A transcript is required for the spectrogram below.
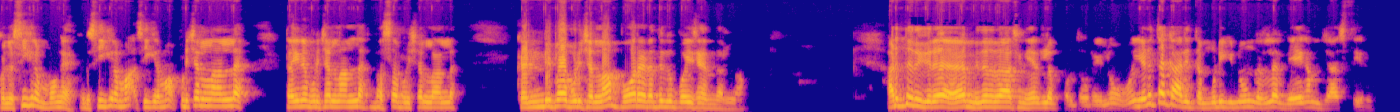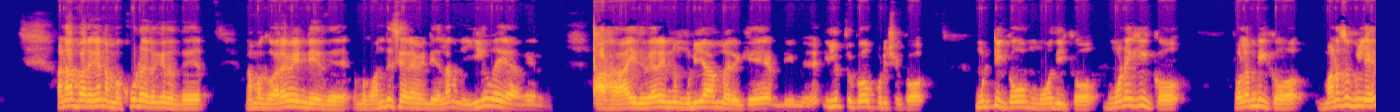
கொஞ்சம் சீக்கிரம் போங்க கொஞ்சம் சீக்கிரமா சீக்கிரமா பிடிச்சிடலாம்ல. ட்ரெயினை பிடிச்சிடலாம்ல பஸ்ஸை பிடிச்சிடலாம்ல. கண்டிப்பா பிடிச்சிடலாம் போற இடத்துக்கு போய் சேர்ந்துடலாம். அடுத்து இருக்கிற மிதனராசி நேர்களை பொறுத்தவரையிலும் எடுத்த காரியத்தை முடிக்கணுங்கிறதுல வேகம் ஜாஸ்தி இருக்கும். ஆனா பாருங்க நம்ம கூட இருக்கிறது நமக்கு வர வேண்டியது நமக்கு வந்து சேர வேண்டியதெல்லாம் நம்ம இழுவையாவே இருக்கும். ஆஹா இது வேற இன்னும் முடியாம இருக்கே அப்படின்னு இழுத்துக்கோ பிடிச்சிக்கோ முட்டிக்கோ மோதிக்கோ முனகிக்கோ புலம்பிக்கோ மனசுக்குள்ளேயே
